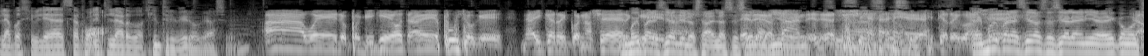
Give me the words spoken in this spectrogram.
La posibilidad de hacer Oh, tweets largos. Qué entrevero que hace. Ah, bueno, porque que otra vez puso que hay que reconocer. Es muy que parecido al de los- a la Sociedad el de la Nieve, que. Es muy parecido a la Sociedad de la Nieve, ¿eh? como que... No,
